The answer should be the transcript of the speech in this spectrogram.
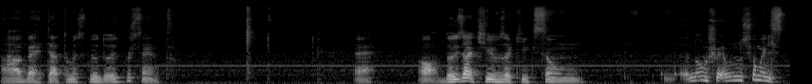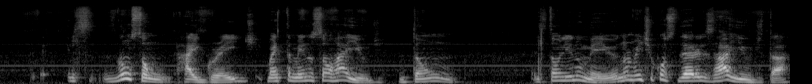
A Vertea também subiu 2%. É, Ó, dois ativos aqui que são. Eu não, eu não chamo eles. Eles não são high grade, mas também não são high yield. Então, eles estão ali no meio. Eu normalmente eu considero eles high yield, tá?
